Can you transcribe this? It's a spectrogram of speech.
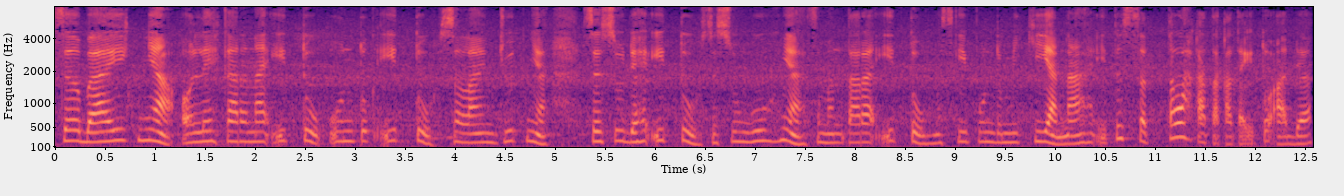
sebaiknya, oleh karena itu, untuk itu, selanjutnya, sesudah itu, sesungguhnya, sementara itu, meskipun demikian. Nah, itu setelah kata-kata itu ada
